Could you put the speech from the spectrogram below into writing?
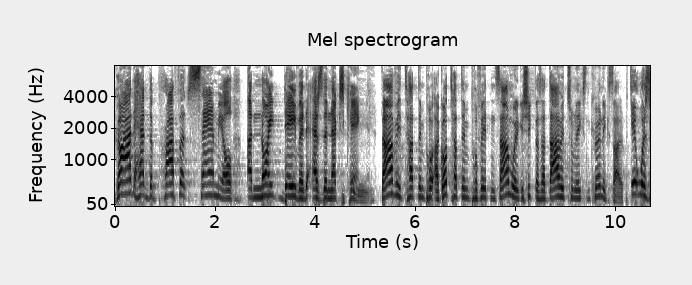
God had the prophet Samuel anoint David as the next king. David hat den, äh, Gott hat den Propheten Samuel geschickt, dass er David zum nächsten König salbt. It was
